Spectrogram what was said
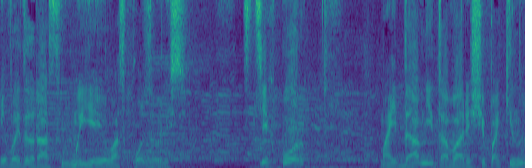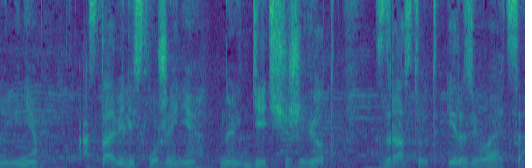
и в этот раз мы ею воспользовались. С тех пор мои давние товарищи покинули меня, оставили служение, но их детище живет, здравствует и развивается.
